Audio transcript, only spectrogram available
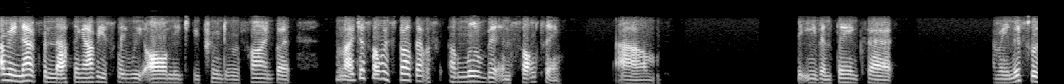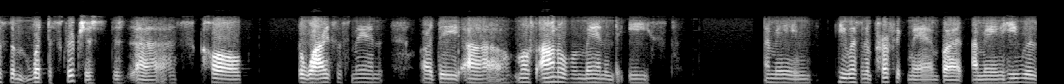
I mean, not for nothing. Obviously, we all need to be pruned and refined, but I just always felt that was a little bit insulting. Um, to even think that I mean, this was the what the scriptures uh, call the wisest man or the uh, most honorable man in the East. I mean, he wasn't a perfect man, but I mean, he was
